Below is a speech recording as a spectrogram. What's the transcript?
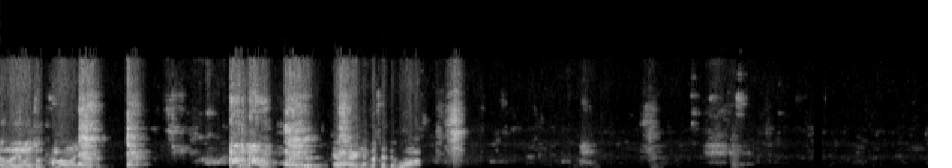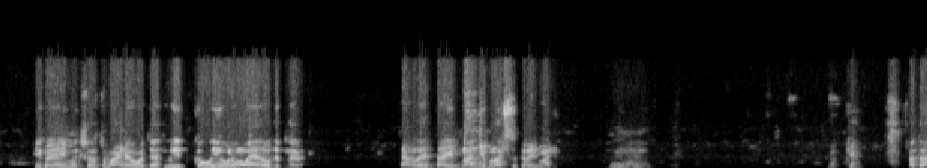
मग आणि मध्ये म्हणतो थांबा म्हणतो या साईडने कसं ते बुवा ठीक आहे मिक्सरचं भांड्यावर त्यातलं इतकं हो, एवढं वाया जाऊ देत नाही. चांगलं आहे ताई पण आजी पण अशीच करायची माझी. ओके. आता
